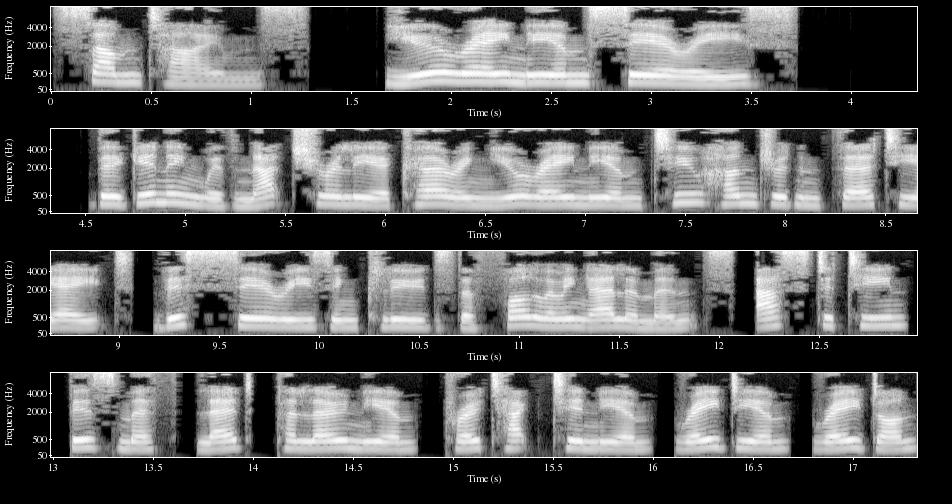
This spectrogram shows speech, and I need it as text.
sometimes uranium series. Beginning with naturally occurring uranium-238, this series includes the following elements, astatine, bismuth, lead, polonium, protactinium, radium, radon,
